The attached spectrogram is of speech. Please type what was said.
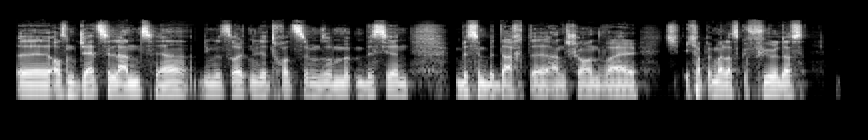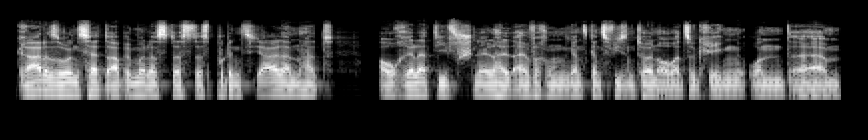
äh, aus dem Jetsland, ja, die sollten wir trotzdem so mit ein bisschen, ein bisschen Bedacht äh, anschauen, weil ich, ich habe immer das Gefühl, dass gerade so ein Setup immer das, das, das Potenzial dann hat, auch relativ schnell halt einfach einen ganz, ganz fiesen Turnover zu kriegen. Und ähm,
